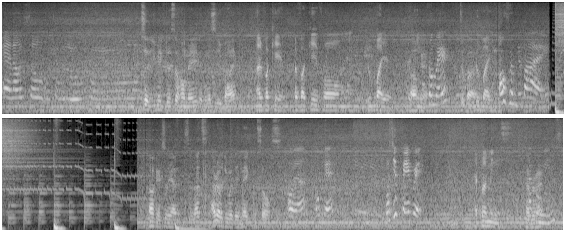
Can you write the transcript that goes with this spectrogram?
And also, what can we do for So you make this a homemade and then this is you buy? Al Fakher. Alvake from Dubai. I Okay. From where? Dubai. Dubai. Oh, from Dubai. Okay, so yeah, so that's, I really do what they make themselves. Oh yeah? Okay. What's your favorite? Apple mints. Peppermint? mints?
